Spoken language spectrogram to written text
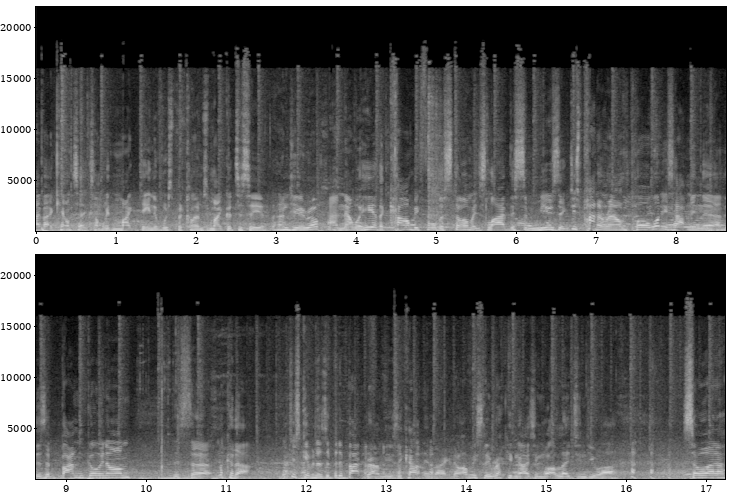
live at Accountex. I'm with Mike Dean of Whisper Claims. Mike, good to see you. And you, Rob? And now we're here, the calm before the storm. It's live. There's some music. Just pan around, Paul. What is happening there? There's a band going on. There's uh, look at that. Just giving us a bit of background music, aren't they, Mike? They're obviously recognising what a legend you are. So uh,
